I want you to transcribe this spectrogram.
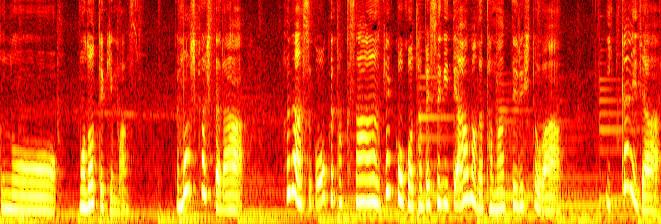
あの戻ってきます。もしかしたら普段すごくたくさん結構こう食べ過ぎて泡が溜まってる人は1回じゃ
